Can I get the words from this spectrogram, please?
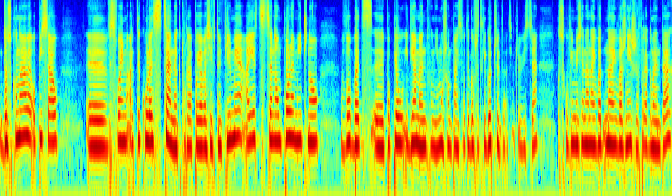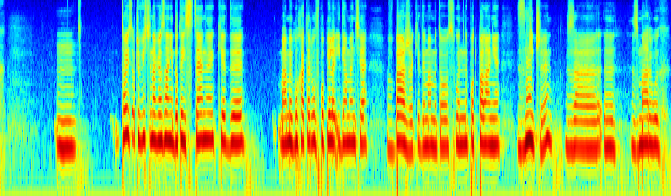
doskonale opisał y, w swoim artykule scenę, która pojawia się w tym filmie, a jest sceną polemiczną wobec y, popiołu i diamentu. Nie muszą Państwo tego wszystkiego czytać, oczywiście. Skupimy się na najwa najważniejszych fragmentach. Mm, to jest oczywiście nawiązanie do tej sceny, kiedy mamy bohaterów w popiele i diamencie w barze, kiedy mamy to słynne podpalanie zniczy za y, zmarłych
